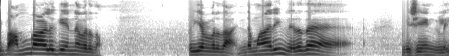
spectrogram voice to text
இப்போ அம்பாளுக்கு என்ன விரதம்? பிரிய விரதம். இந்த மாதிரி விரத விஷயங்களை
